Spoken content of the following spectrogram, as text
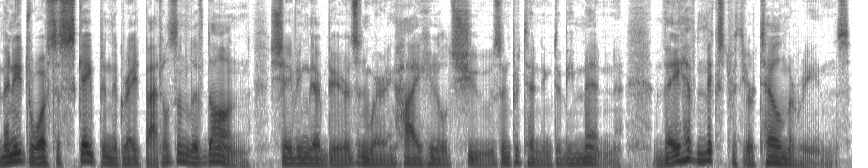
Many dwarfs escaped in the great battles and lived on, shaving their beards and wearing high heeled shoes and pretending to be men. They have mixed with your Telmarines.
